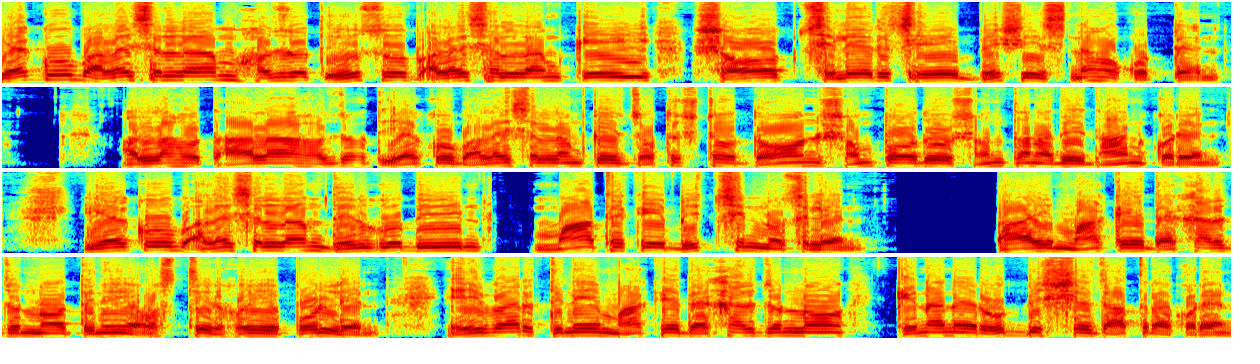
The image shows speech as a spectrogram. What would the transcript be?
ইয়াকুব আলাইসাল্লাম হজরত ইউসুফ আলাইসাল্লামকেই সব ছেলের চেয়ে বেশি স্নেহ করতেন। আল্লাহ তাআলা হজরত ইয়াকুব আলাইসাল্লামকে যথেষ্ট ধন, সম্পদ ও সন্তানাদি দান করেন। ইয়াকুব আলাইসাল্লাম দীর্ঘদিন মা থেকে বিচ্ছিন্ন ছিলেন। তাই মাকে দেখার জন্য তিনি অস্থির হয়ে পড়লেন। এইবার তিনি মাকে দেখার জন্য কেনানের উদ্দেশ্যে যাত্রা করেন।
